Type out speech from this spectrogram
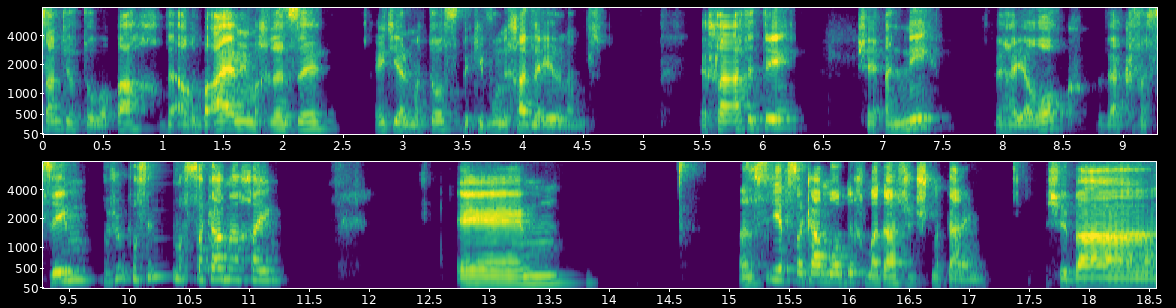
שמתי אותו בפח, וארבעה ימים אחרי זה הייתי על מטוס בכיוון אחד לאירלנד. והחלטתי שאני והירוק והכבשים פשוט עושים הפסקה מהחיים. אמ, אז עשיתי הפסקה מאוד נחמדה של שנתיים, שבה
